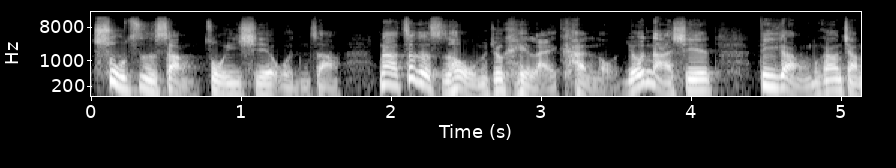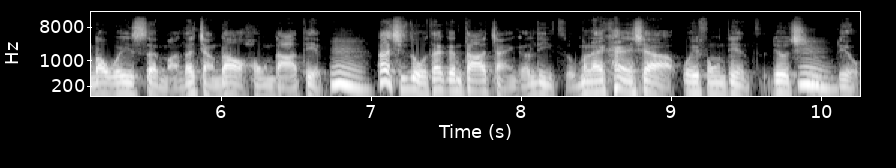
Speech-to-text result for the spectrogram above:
数字上做一些文章，那这个时候我们就可以来看喽，有哪些？第一个，我们刚刚讲到威盛嘛，再讲到宏达电，嗯，那其实我再跟大家讲一个例子，我们来看一下威风电子六七五六，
